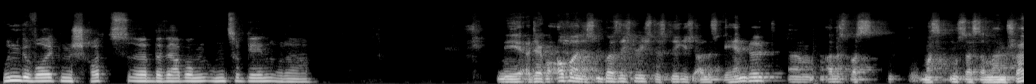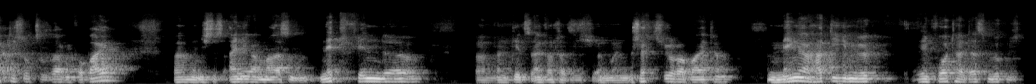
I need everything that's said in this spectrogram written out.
ungewollten Schrottbewerbungen äh, umzugehen oder Nee, der Aufwand ist übersichtlich, das kriege ich alles gehandelt. Ähm, alles, was muss, muss das an meinem Schreibtisch sozusagen vorbei. Ähm, wenn ich das einigermaßen nett finde, ähm, dann geht es einfach tatsächlich an meinen Geschäftsführer weiter. Menge hat die den Vorteil, dass möglichst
